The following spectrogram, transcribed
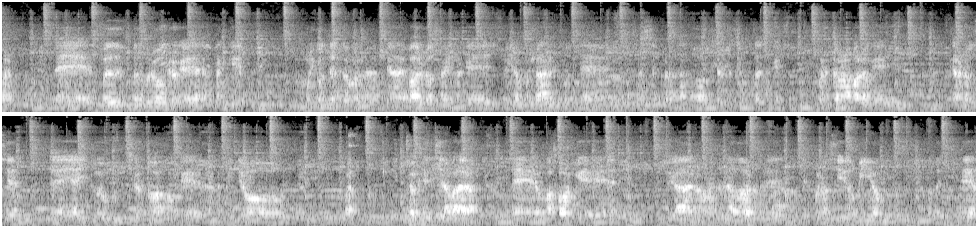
Bueno, eh, fue, fue, duro, creo que arranqué muy contento con la llegada de Pablo, sabiendo que él me iba a apoyar. Eh, pues dando ciertas circunstancias que conectaron a Pablo que, que renuncie. Eh, y ahí tuve un cierto bajón que me permitió, bueno, yo que dice la palabra, eh, un bajón que llegaba el nuevo entrenador, desconocido mío, no tenía idea.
